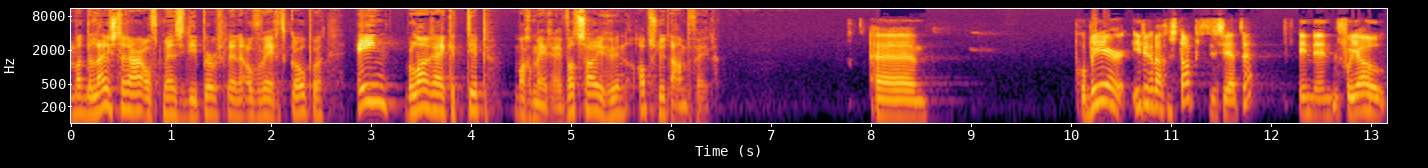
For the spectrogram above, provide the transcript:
uh, de luisteraar of de mensen die Purpose Planner overwegen te kopen, één belangrijke tip mag meegeven. Wat zou je hun absoluut aanbevelen? Uh, probeer iedere dag een stapje te zetten in de, voor jou,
